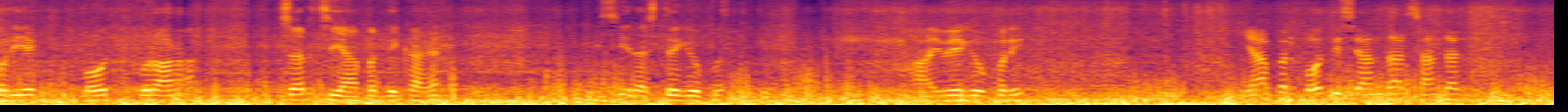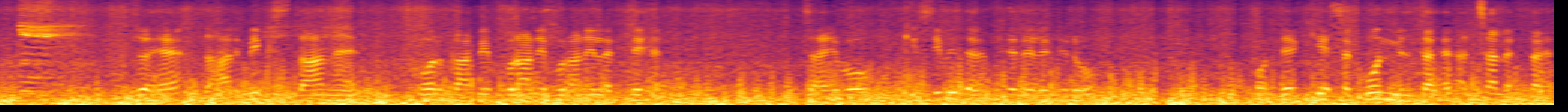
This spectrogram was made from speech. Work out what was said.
और ये बहुत पुराना चर्च यहाँ पर दिखा है। इसी रास्ते के ऊपर, हाईवे के ऊपर ही। यहाँ पर बहुत ही शानदार शानदार जो है, धार्मिक स्थान है और काफ़ी पुराने पुराने लगते हैं। चाहे वो किसी भी धर्म से रिलेटेड हो, और देख के सुकून मिलता है अच्छा लगता है।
